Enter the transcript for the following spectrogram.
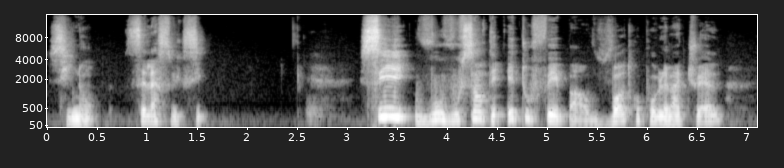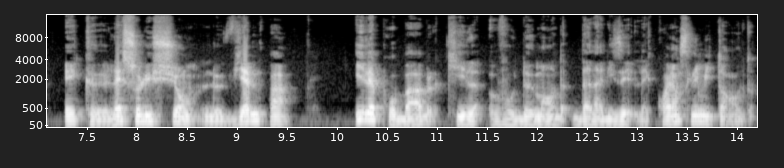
Sinon, c'est l'asphyxie. Si vous vous sentez étouffé par votre problème actuel et que les solutions ne viennent pas, il est probable qu'il vous demande d'analyser les croyances limitantes,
